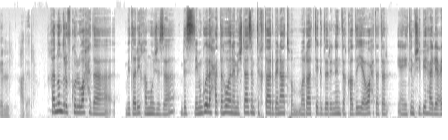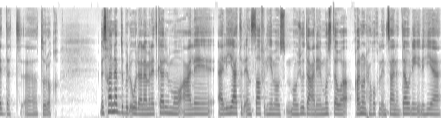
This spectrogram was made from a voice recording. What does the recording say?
العدالة. خلينا نضرب كل واحدة بطريقة موجزة بس اللي بنقولها حتى هو أنا مش لازم تختار بيناتهم مرات تقدر إن أنت قضية واحدة يعني تمشي بها لعدة طرق. بس خلينا نبدأ بالأولى لما نتكلموا على آليات الإنصاف اللي هي موجودة على مستوى قانون حقوق الإنسان الدولي اللي هي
